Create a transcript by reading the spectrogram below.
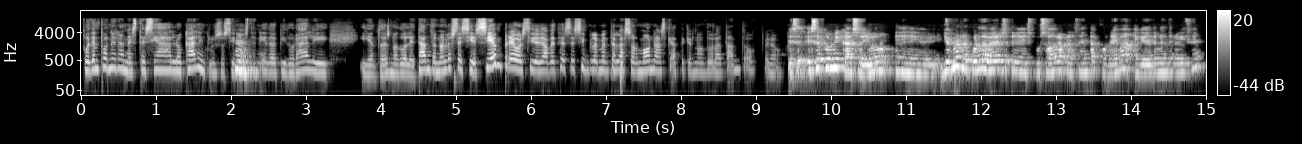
pueden poner anestesia local, incluso si no has Mm. tenido epidural y, y entonces no duele tanto. No lo sé si es siempre o si a veces es simplemente las hormonas que hace que no duela tanto, pero Ese, ese fue mi caso. Yo, eh, yo no recuerdo haber eh, expulsado la placenta con Eva, evidentemente lo hice,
